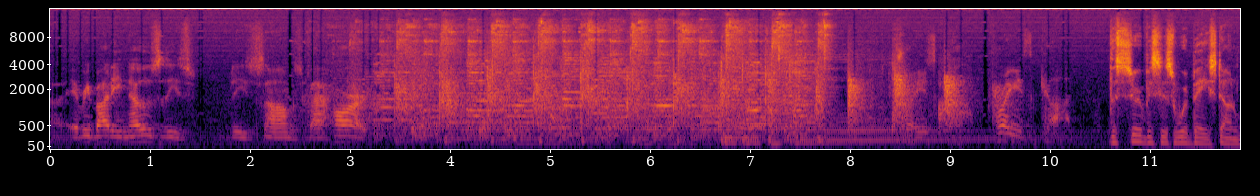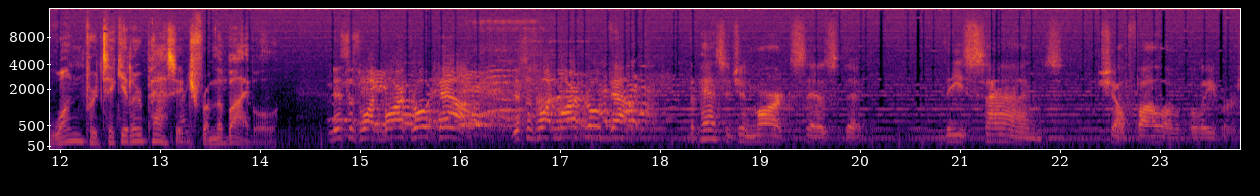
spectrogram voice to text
Uh, everybody knows these these songs by heart. Praise God. Praise God. The services were based on one particular passage from the Bible. This is what Mark wrote down. This is what Mark wrote down. The passage in Mark says that these signs shall follow believers.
